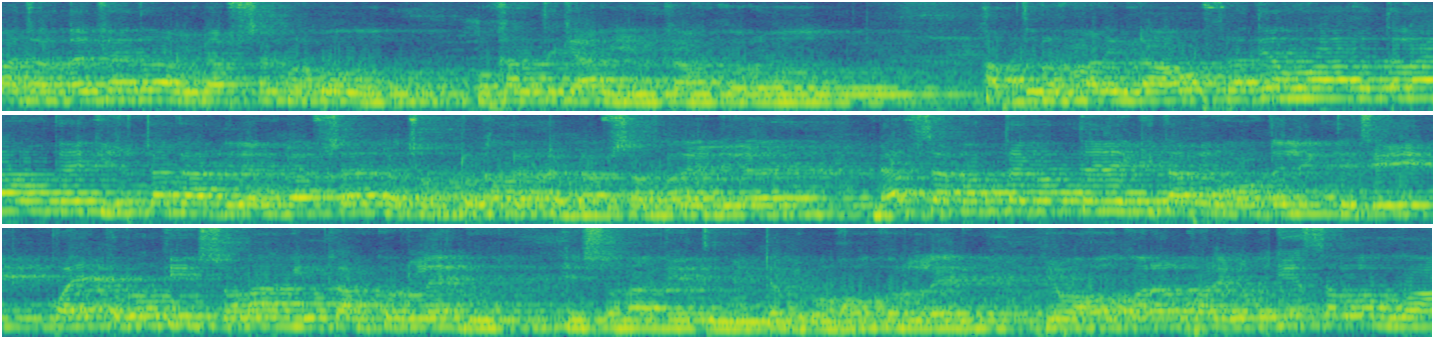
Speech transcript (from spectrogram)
বাজার দেখায় দাও, আমি ব্যবসা করব, ওখান থেকে আমি ইনকাম করব। আব্দুর রহমান কিছু টাকা দিলেন ব্যবসা একটা ছোট্টখাটো একটা ব্যবসা ধরে দিলেন। ব্যবসা করতে করতে কিতাবের মধ্যে লিখতেছে, কয়েক রতি সোনা ইনকাম করলেন। এই সোনা দিয়ে তিনি একটা বিবাহ করলেন। বিবাহ করার পরে নবজি সাল্লাহ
